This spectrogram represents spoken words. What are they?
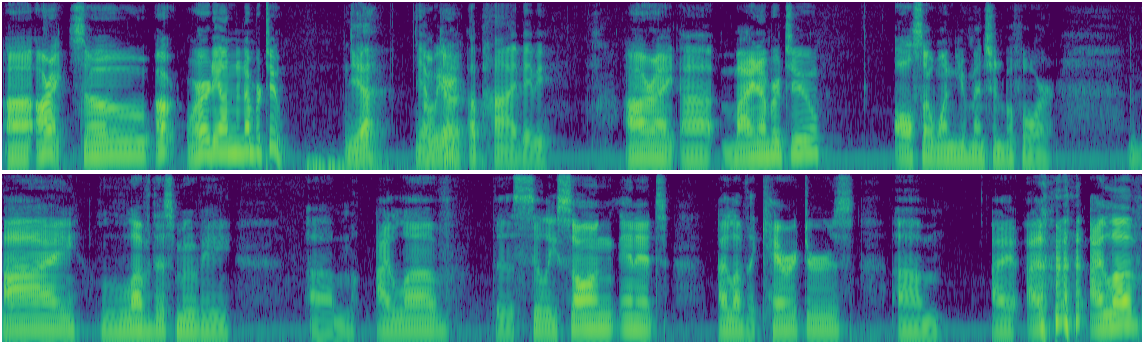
Uh, all right, so oh, we're already on to number two. Yeah. Yeah, we are up high, baby. All right, uh, my number two, also one you've mentioned before. I love this movie. Um, I love the silly song in it. I love the characters. Um, I I I love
